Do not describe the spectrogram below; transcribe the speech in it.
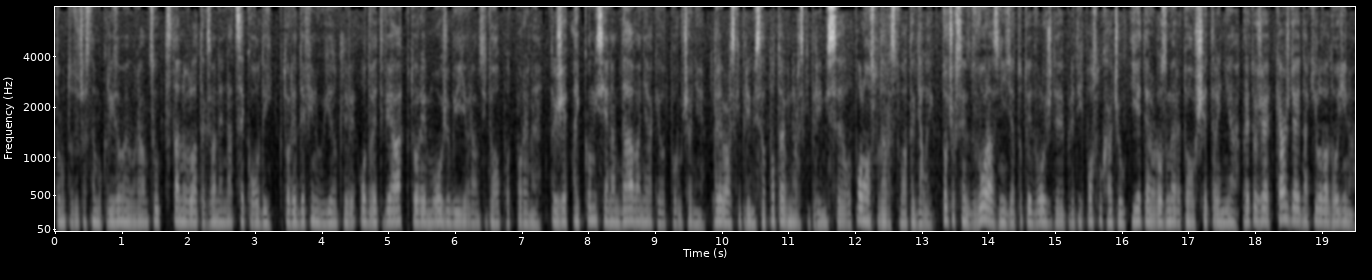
tomuto dočasnému krízovému rámcu stanovila tzv. NACE kódy, ktoré definujú jednotlivé odvetvia, ktoré môžu byť v rámci toho podporené. Takže aj komisia nám dáva nejaké odporúčanie. Drevársky priemysel, potravinársky priemysel, polnohospodárstvo a tak ďalej. To, čo chcem zdôrazniť, a toto je dôležité pre tých poslucháčov, je ten rozmer toho šetrenia, pretože každá jedna kWh,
